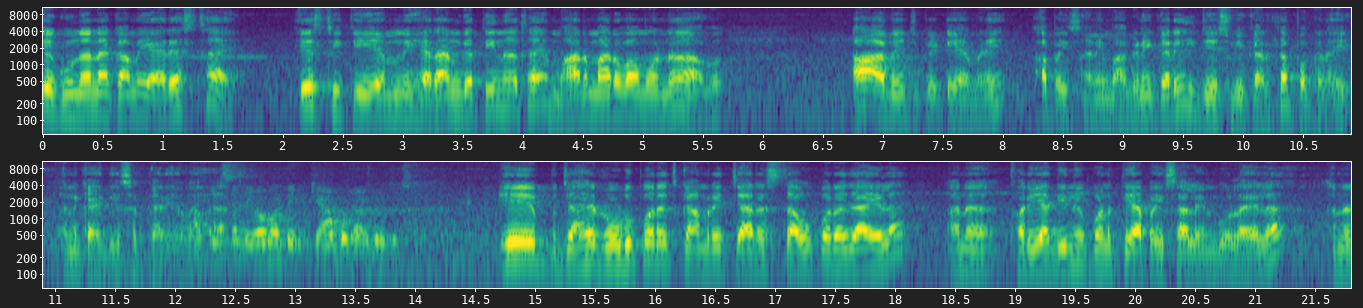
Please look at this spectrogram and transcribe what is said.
એ ગુનાના કામે એરેસ્ટ થાય, એ સ્થિતિએ એમની હેરાનગતિ ન થાય, માર મારવામાં ન આવે આ આવેજ પેટે એમણે આ પૈસાની માગણી કરેલ જે સ્વીકારતા પકડાઈ અને કાયદેસર કાર્યવાહી હાથ પૈસા લેવા માટે ક્યાં બોલાવેલો એ જાહેર રોડ ઉપર જ કામરેજ ચાર રસ્તા ઉપર જ આવેલા અને ફરિયાદીને પણ ત્યાં પૈસા લઈને બોલાયેલા અને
